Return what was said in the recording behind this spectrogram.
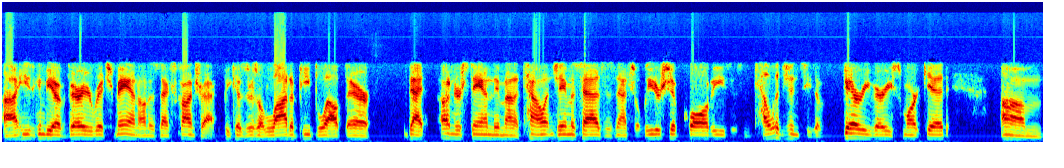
uh, he's going to be a very rich man on his next contract because there's a lot of people out there that understand the amount of talent Jameis has, his natural leadership qualities, his intelligence. He's a very, very smart kid. Um,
